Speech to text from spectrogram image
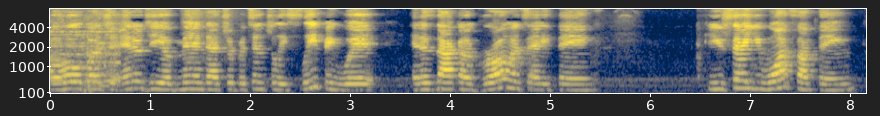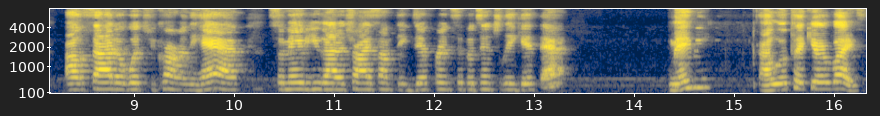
a whole bunch of energy of men that you're potentially sleeping with and it's not going to grow into anything. You say you want something outside of what you currently have, so maybe you got to try something different to potentially get that. Maybe. I will take your advice.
